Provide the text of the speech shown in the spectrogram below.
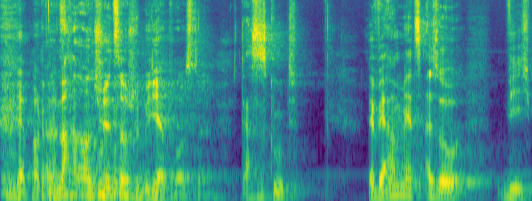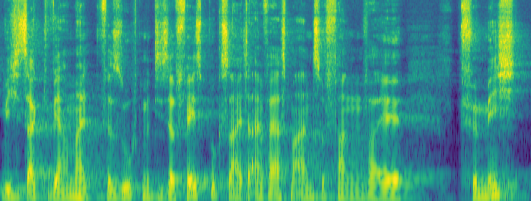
In der Wir Podcast. machen auch einen schönen Social Media Poster. Das ist gut. Ja, wir haben jetzt, also, wie ich, wie ich sagte, wir haben halt versucht, mit dieser Facebook-Seite einfach erstmal anzufangen, weil für mich,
